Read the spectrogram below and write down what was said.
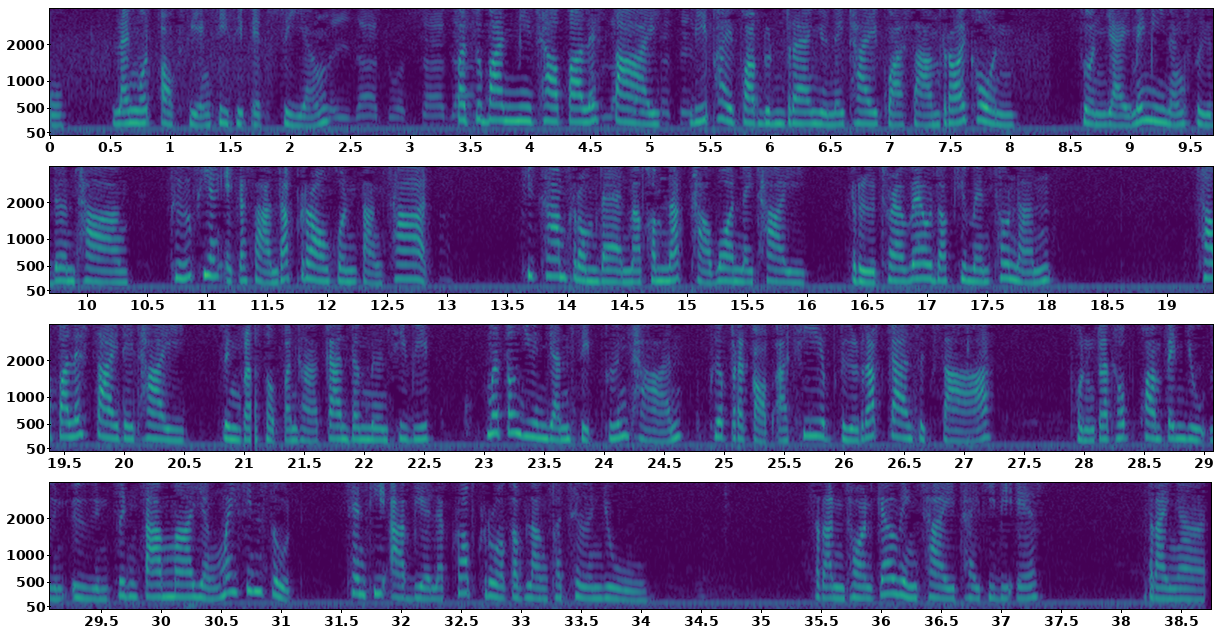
และงดออกเสียง 41 เสียง ปัจจุบันมีชาวปาเลสไตน์ลี้ภัยความรุนแรงอยู่ในไทยกว่า 300 คน ส่วนใหญ่ไม่มีหนังสือเดินทาง ถือเพียงเอกสารรับรองคนต่างชาติ ที่ข้ามพรมแดนมาพำนักถาวรในไทย หรือ Travel Document เท่านั้น ชาวปาเลสไตน์ในไทยจึงประสบปัญหาการดำเนินชีวิต เมื่อต้องยืนยันสิทธิพื้นฐาน เพื่อประกอบอาชีพหรือรับการศึกษา ผลกระทบความเป็นอยู่อื่น ๆ จึงตามมาอย่างไม่สิ้นสุด เช่นที่อาเบียและครอบครัวกำลังเผชิญอยู่สรันทรแก้วเวียงชัย ไทย PBS รายงาน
